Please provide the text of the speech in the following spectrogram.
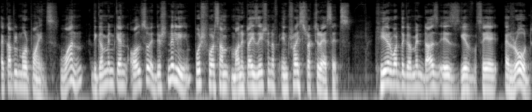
a couple more points. One, the government can also additionally push for some monetization of infrastructure assets. Here, what the government does is give, say, a road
